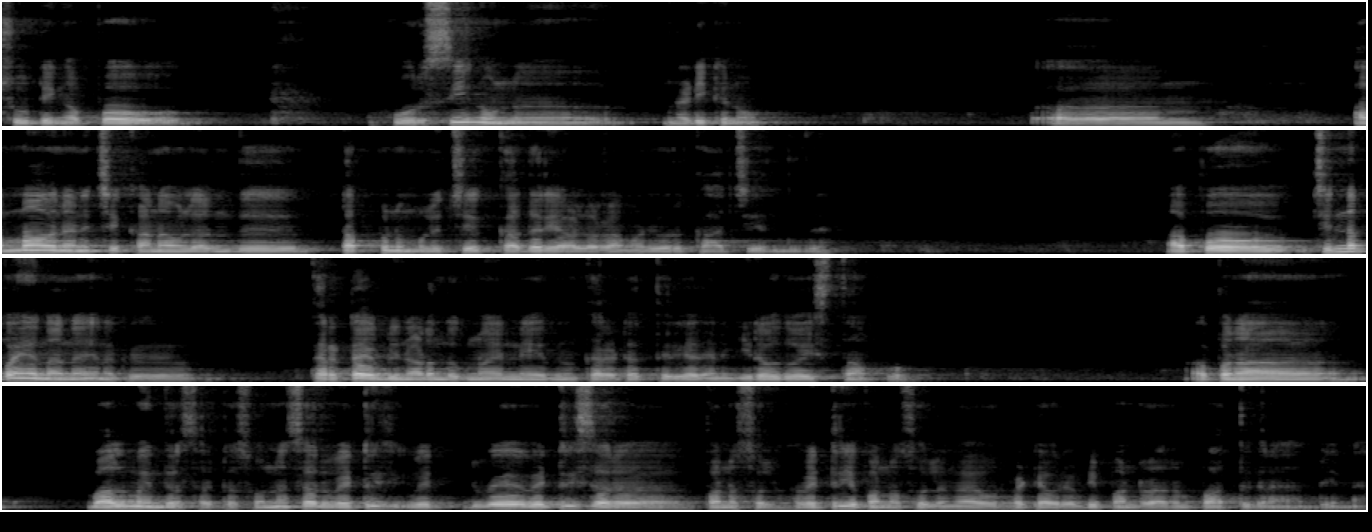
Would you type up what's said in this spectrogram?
ஷூட்டிங். அப்போது ஒரு சீன் ஒன்று நடிக்கணும். அம்மாவை நினச்சி கனவுலேருந்து டப்புன்னு முழிச்சு கதறி அழற மாதிரி ஒரு காட்சி இருந்தது. அப்போது சின்ன பையன் நான் எனக்கு கரெக்டாக எப்படி நடந்துக்கணும் என்ன ஏதுன்னு கரெக்டாக தெரியாது. எனக்கு இருபது வயசு தான் அப்போது அப்போ நான் பால்மகேந்திர சார்கிட்ட சொன்னேன் சார் வெற்றி வெற்றி சாரை பண்ண சொல்லுங்கள் வெற்றியை பண்ண சொல்லுங்கள் ஒரு வாட்டி அவர் எப்படி பண்ணுறாருன்னு பார்த்துக்கிறேன் அப்படின்னு.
